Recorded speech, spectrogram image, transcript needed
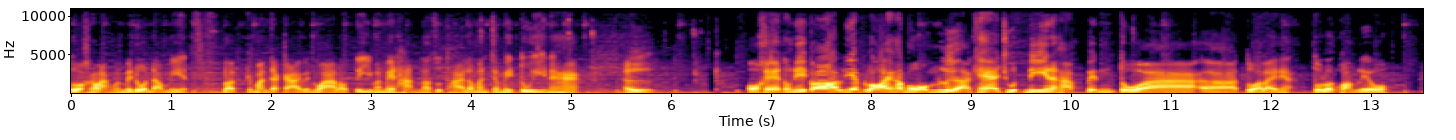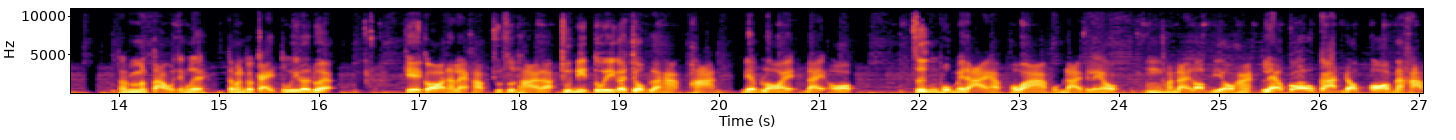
ตัวข้างหลังมันไม่โดนดาเมจ แล้วมันจะกลายเป็นว่าเราตีมันไม่ทัน แล้วสุดท้ายแล้วมันจะไม่ตุยนะฮะ เออ โอเค ตรงนี้ก็เรียบร้อยครับผม เหลือแค่ชุดนี้นะครับ เป็นตัว เอ่อ ตัวอะไรเนี่ย ตัวลดความเร็ว มันเต่าจังเลย แต่มันก็ใกล้ตุยแล้วด้วยโอเคก็นั่นแหละครับ ชุดสุดท้ายแล้ว ชุดนี้ตุยก็จบแล้วฮะผ่านเรียบร้อยได้ออฟซึ่งผมไม่ได้ครับ เพราะว่าผมได้ไปแล้วมมันได้รอบเดียวฮะ แล้วก็โอกาสดรอปออฟนะครับ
